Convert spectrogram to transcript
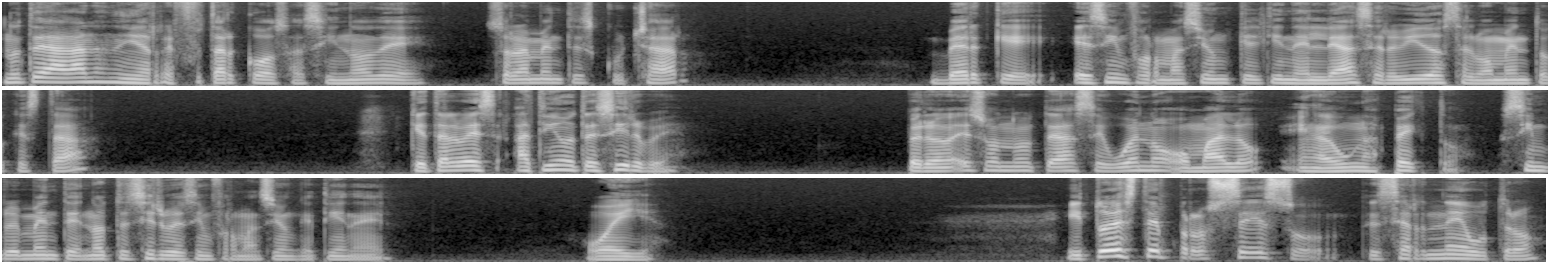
no te da ganas ni de refutar cosas, sino de solamente escuchar, ver que esa información que él tiene le ha servido hasta el momento que está, que tal vez a ti no te sirve, pero eso no te hace bueno o malo en algún aspecto. Simplemente no te sirve esa información que tiene él o ella. Y todo este proceso de ser neutro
